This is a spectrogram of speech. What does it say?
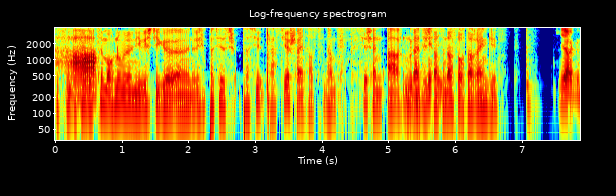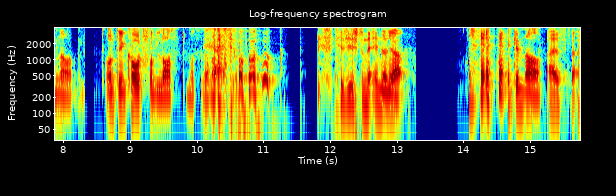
Du, ah. du findest das Zimmer auch nur, wenn du die richtige, äh, den richtigen Passier, Passier, Passierschein hast, verdammt. Passierschein A38 hast, dann darfst du auch da reingehen. Ja, genau. Und den Code von Lost musst du dann noch. Ach so. Der jede Stunde ändert. Ja. genau. Alles klar.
